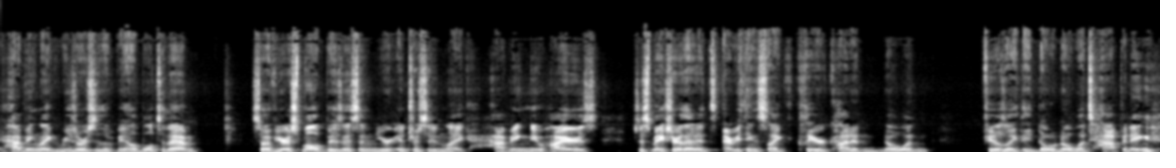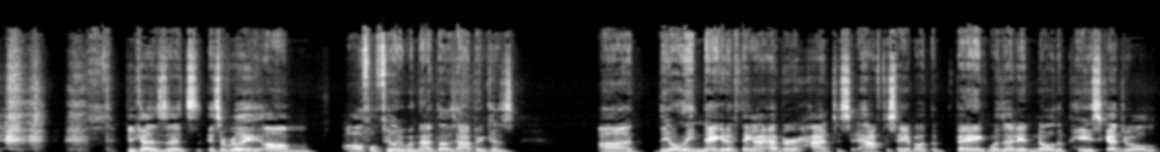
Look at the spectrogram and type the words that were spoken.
having like resources available to them. So if you're a small business and you're interested in like having new hires, just make sure that it's everything's like clear cut and no one feels like they don't know what's happening because it's it's a really um awful feeling when that does happen because uh, the only negative thing I ever had to say, have to say about the bank was I didn't know the pay schedule.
